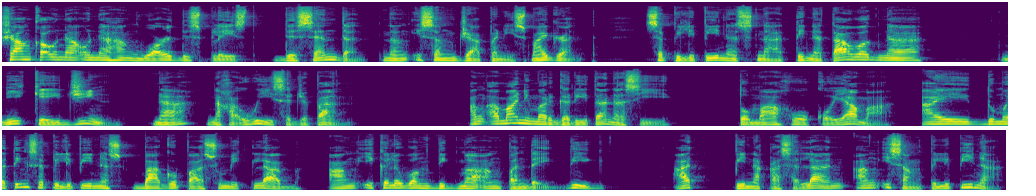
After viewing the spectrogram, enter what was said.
Siya ang kauna-unahang war-displaced descendant ng isang Japanese migrant sa Pilipinas na tinatawag na Nikkei Jin na nakauwi sa Japan. Ang ama ni Margarita na si Tomaho Koyama ay dumating sa Pilipinas bago pa sumiklab ang ikalawang digmaang pandaigdig at pinakasalan ang isang Pilipina.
